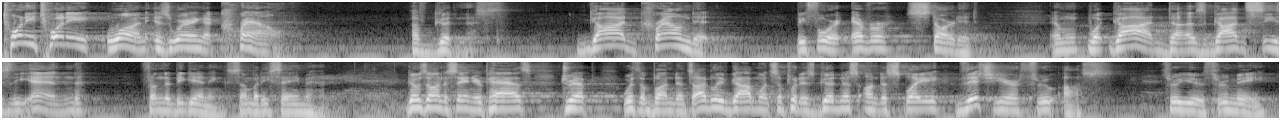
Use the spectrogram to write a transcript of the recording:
2021 is wearing a crown of goodness. God crowned it before it ever started. And what God does, God sees the end from the beginning. Somebody say amen. Goes on to say, in your paths drip with abundance. I believe God wants to put his goodness on display this year through us, through you, through me.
